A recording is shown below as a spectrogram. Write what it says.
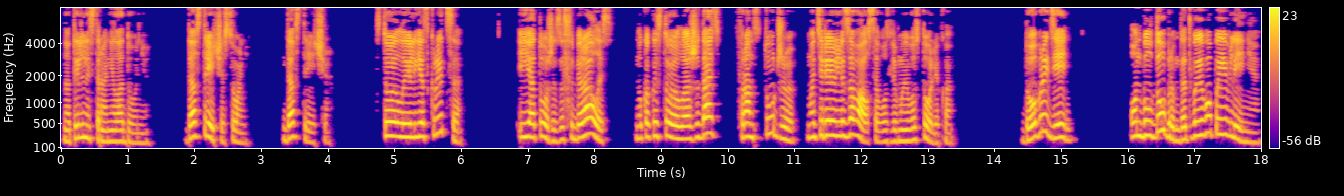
на тыльной стороне ладони. До встречи, Сонь. До встречи. Стоило Илье скрыться, и я тоже засобиралась, но, как и стоило ожидать, Франц тут же материализовался возле моего столика. «Добрый день!» Он был добрым до твоего появления.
